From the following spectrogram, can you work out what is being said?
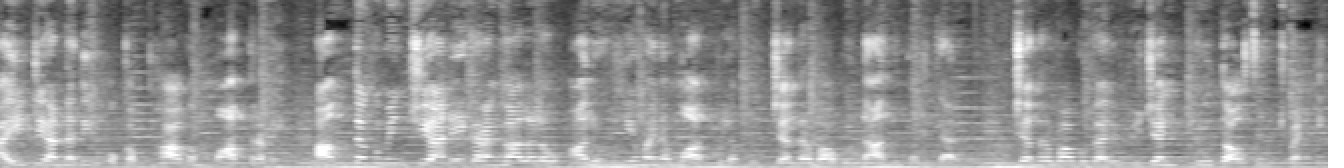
ఐటీ అన్నది ఒక భాగం మాత్రమే. అంతకు మించి అనేక రంగాలలో అనూహ్యమైన మార్పులకు చంద్రబాబు నాంది పలికారు. చంద్రబాబు గారి విజన్ టూ థౌజండ్ ట్వంటీ.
